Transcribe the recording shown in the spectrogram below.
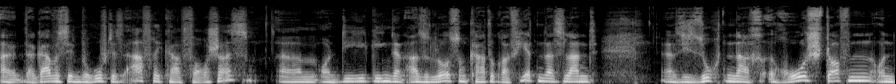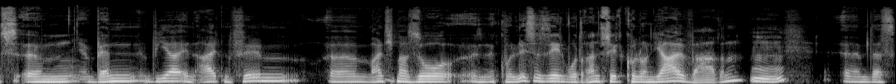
äh, da gab es den Beruf des Afrika-Forschers ähm, und die gingen dann also los und kartografierten das Land. Äh, Sie suchten nach Rohstoffen und ähm, wenn wir in alten Filmen äh, manchmal so eine Kulisse sehen, wo dran steht Kolonialwaren. Ähm, das,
